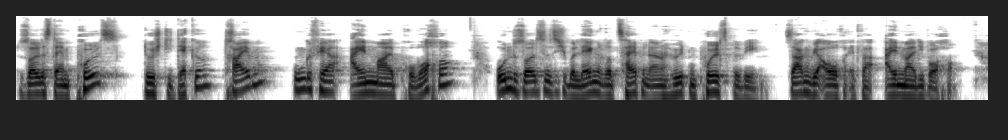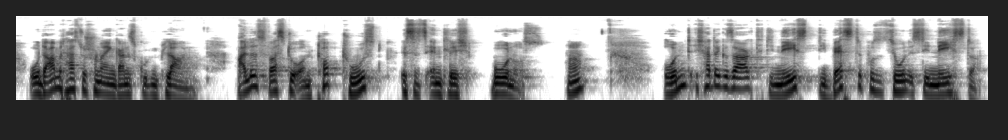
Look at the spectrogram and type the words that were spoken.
Du solltest deinen Puls durch die Decke treiben, ungefähr einmal pro Woche. Und du solltest dich über längere Zeit mit einem erhöhten Puls bewegen. Sagen wir auch etwa einmal die Woche. Und damit hast du schon einen ganz guten Plan. Alles, was du on top tust, ist letztendlich Bonus. Und ich hatte gesagt, die nächste, die beste Position ist die nächste.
